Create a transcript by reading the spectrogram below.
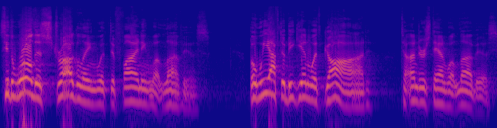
See, the world is struggling with defining what love is. But we have to begin with God to understand what love is.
